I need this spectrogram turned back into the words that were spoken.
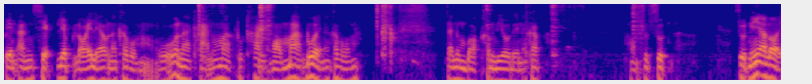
เป็นอันเสร็จเรียบร้อยแล้วนะครับ ผมโอ้น่าทานมากทุกท่านหอมมากด้วยนะครับ ผมจะนุ่มบอกคำเดียวเลยนะครับ หอมสุดๆ สูตรนี้อร่อย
